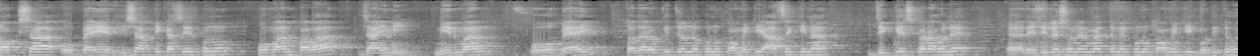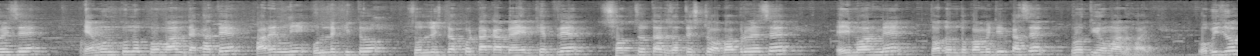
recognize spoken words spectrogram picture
নকশা ও ব্যয়ের হিসাব নিকাশের কোনো প্রমাণ পাওয়া যায়নি। নির্মাণ ও ব্যয় তদারকির জন্য কোনো কমিটি আছে কিনা জিজ্ঞেস করা হলে রেজুলেশনের মাধ্যমে কোনো কমিটি গঠিত হয়েছে। এমন কোনো প্রমাণ দেখাতে পারেননি উল্লেখিত চল্লিশ লক্ষ টাকা ব্যয়ের ক্ষেত্রে স্বচ্ছতার যথেষ্ট অভাব রয়েছে। এই মর্মে তদন্ত কমিটির কাছে প্রতীয়মান হয়। অভিযোগ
